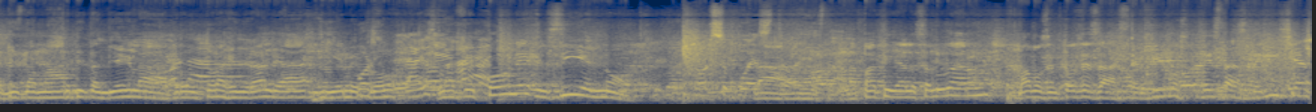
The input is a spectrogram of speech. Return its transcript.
Aquí está Marty también, la productora general de AIM Pro, la que pone el sí y el no. Por supuesto. Claro, ahí está. La Pati ya le saludaron. Vamos entonces a servirnos estas delicias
